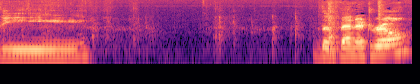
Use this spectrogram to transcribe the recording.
the the Benadryl.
